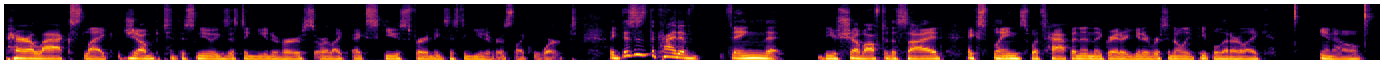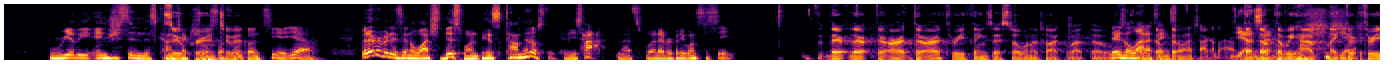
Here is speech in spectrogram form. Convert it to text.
parallax like jump to this new existing universe or like excuse for an existing universe like worked. Like this is the kind of thing that you shove off to the side explains what's happened in the greater universe and only people that are like you know really interested in this contextual stuff into will go and see it yeah but everybody's going to watch this one because Tom Hiddleston because he's hot and that's what everybody wants to see There, there, there are there are three things I still want to talk about though. There's a lot of That- things that- I want to talk about. Yeah. that, that, that we have like Yeah. there three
